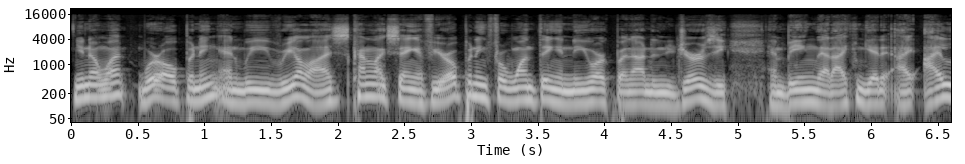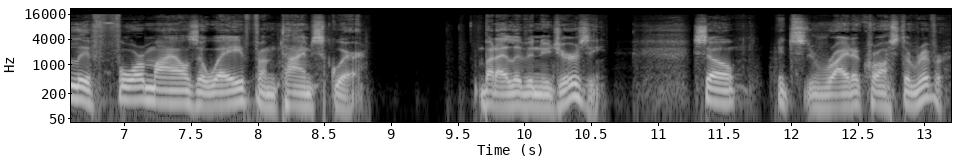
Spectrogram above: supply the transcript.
you know what? We're opening, and we realize it's kind of like saying if you're opening for one thing in New York but not in New Jersey, and being that I can get it, I, I live four miles away from Times Square, but I live in New Jersey. So it's right across the river.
